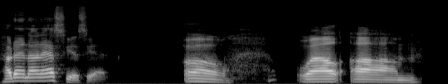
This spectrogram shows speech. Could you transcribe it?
How did I not ask you this yet? Oh, well, um,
